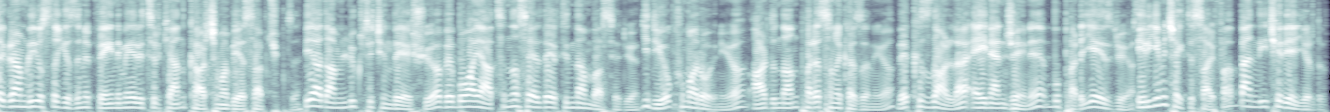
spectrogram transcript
Instagram Reels'ta gezinip beynimi eritirken karşıma bir hesap çıktı. Bir adam lüks içinde yaşıyor ve bu hayatı nasıl elde ettiğinden bahsediyor. Gidiyor kumar oynuyor, ardından parasını kazanıyor ve kızlarla eğleneceğini bu parayı ezliyor. İlgimi çekti sayfa, ben de içeriye girdim.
